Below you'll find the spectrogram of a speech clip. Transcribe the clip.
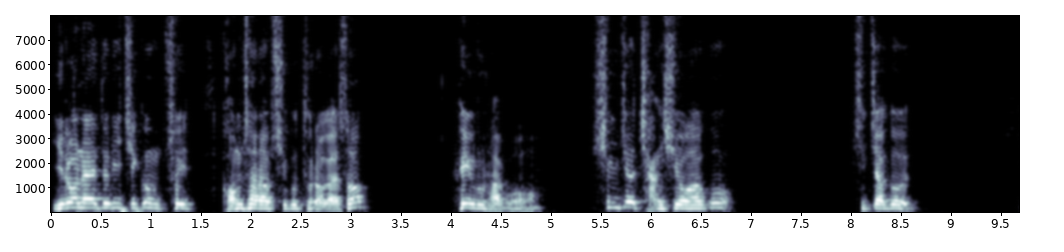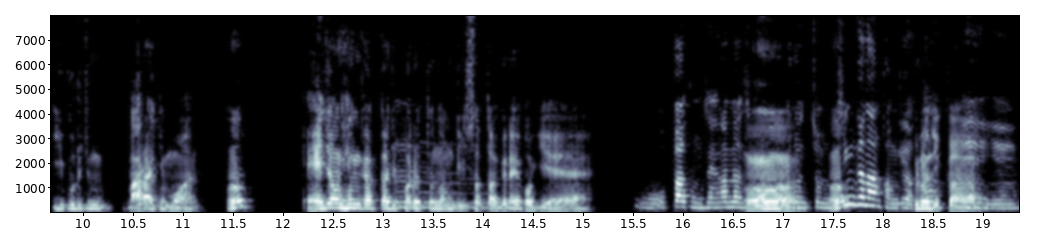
이런 애들이 지금 소위 검사랍 시고 들어가서 회유를 하고 심지어 장시호하고 진짜 그 입으로 좀 말하기 뭐한 어? 애정 행각까지 음. 벌였던 놈도 있었다 그래 거기에. 뭐 오빠 동생 하면서 어. 그런 좀 어? 친근한 관계였다. 그러니까. 예, 예.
